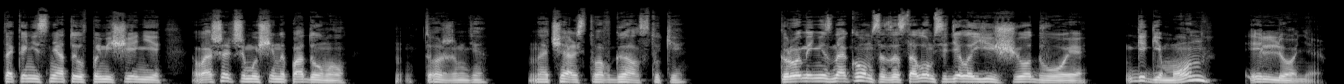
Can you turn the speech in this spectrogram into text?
так и не снятую в помещении, вошедший мужчина подумал, «Тоже мне начальство в галстуке». Кроме незнакомца за столом сидело еще двое, Гегемон и Леня.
